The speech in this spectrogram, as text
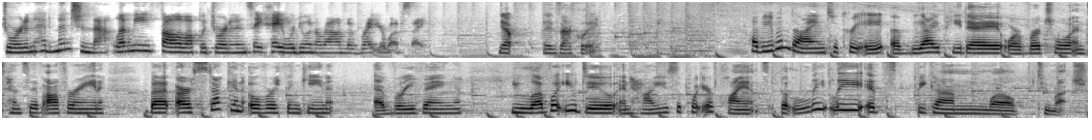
Jordan had mentioned that. Let me follow up with Jordan and say, hey, we're doing a round of write your website. Yep, exactly. Have you been dying to create a VIP day or virtual intensive offering, but are stuck in overthinking everything? You love what you do and how you support your clients, but lately it's become, well, too much.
